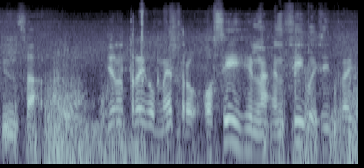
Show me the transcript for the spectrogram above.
¿Quién sabe? Yo no traigo metro. O sí, en, la, en sí, güey, sí traigo.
